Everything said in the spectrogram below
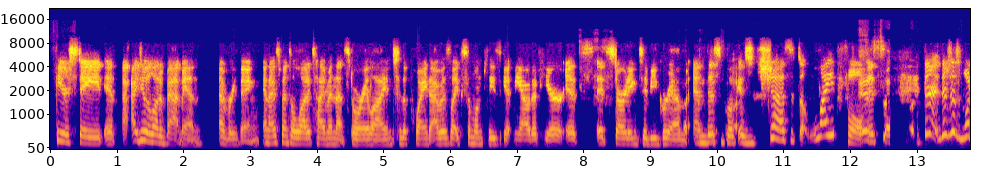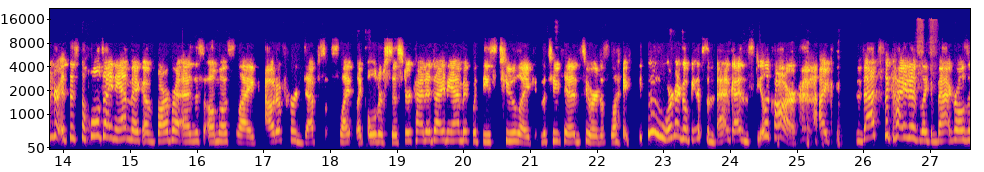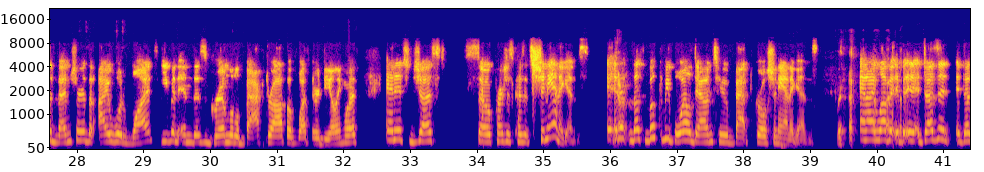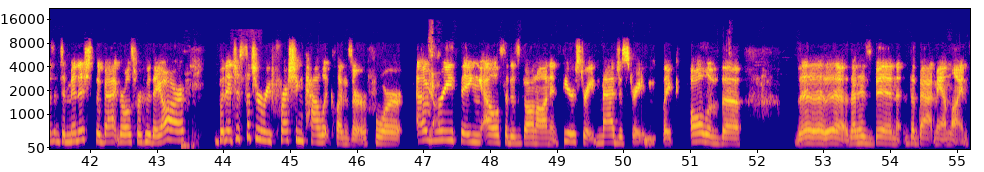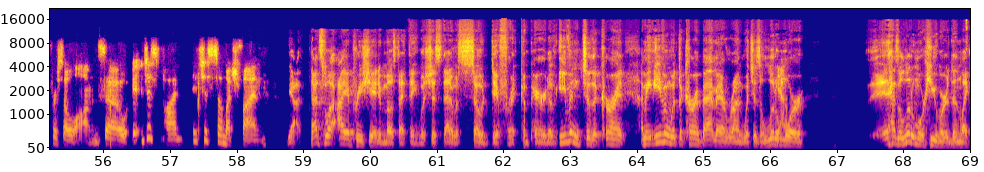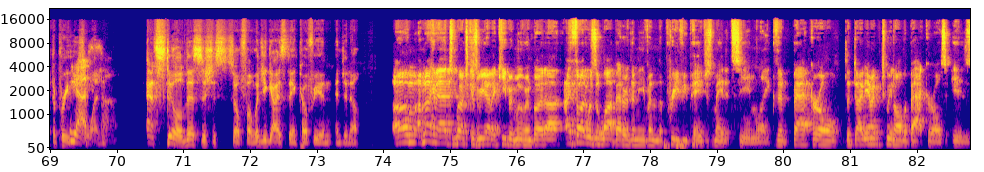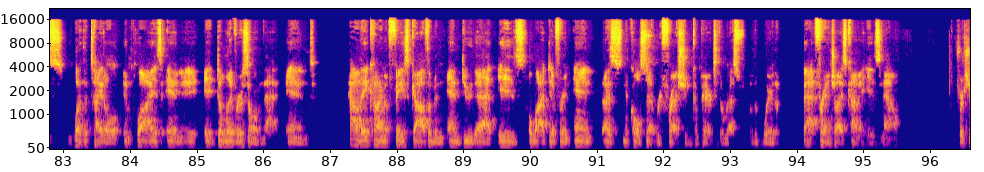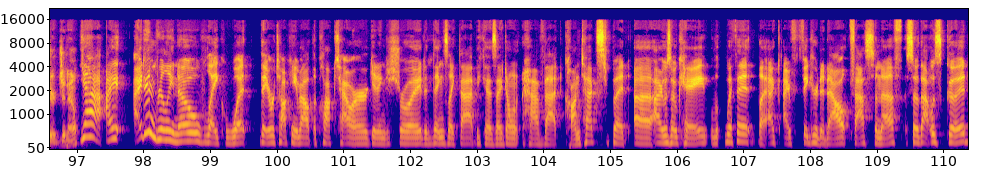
fear state. It, I do a lot of Batman everything. And I spent a lot of time in that storyline to the point I was like, someone please get me out of here. It's it's starting to be grim. And this book is just delightful. It's, it's there, there's this wonder it's this the whole dynamic of Barbara as this almost like out of her depths, slight like older sister kind of dynamic with these two like the two kids who are just like, we're gonna go beat up some bad guys and steal a car. Like that's the kind of like Batgirl's adventure that I would want, even in this grim little backdrop of what they're dealing with. And it's just so precious because it's shenanigans. It, yeah. this book can be boiled down to Batgirl shenanigans. and I love it. it. It doesn't it doesn't diminish the Batgirls for who they are, but it's just such a refreshing palate cleanser for everything yeah. else that has gone on in Fear State and Magistrate and like all of the that has been the Batman line for so long. So it's just fun. It's just so much fun. Yeah, that's what I appreciated most. I think was just that it was so different comparative, even to the current. I mean, even with the current Batman run, which is a little yeah. more, it has a little more humor than like the previous yes. one. That's still this is just so fun. What do you guys think, Kofi and, and Janelle? Um, I'm not going to add too much because we got to keep it moving. But uh, I thought it was a lot better than even the preview pages made it seem. Like the Batgirl, the dynamic between all the Batgirls is what the title implies, and it, it delivers on that. And how they kind of face Gotham and, and, do that is a lot different. And as Nicole said, refreshing compared to the rest of the, where the Bat franchise kind of is now for sure. Janelle? Yeah, I, I didn't really know like what they were talking about, the clock tower getting destroyed and things like that, because I don't have that context, but uh, I was okay with it. Like I, I, figured it out fast enough. So that was good.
